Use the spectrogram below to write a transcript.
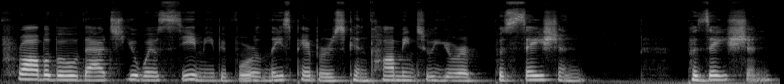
probable that you will see me before these papers can come into your possession. Possession,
